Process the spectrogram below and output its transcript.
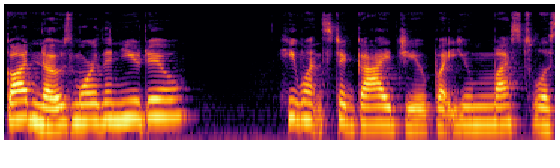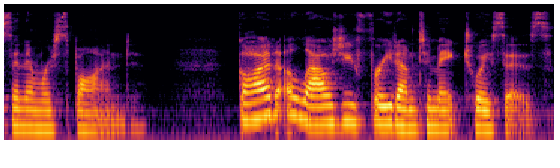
God knows more than you do. He wants to guide you, but you must listen and respond. God allows you freedom to make choices.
